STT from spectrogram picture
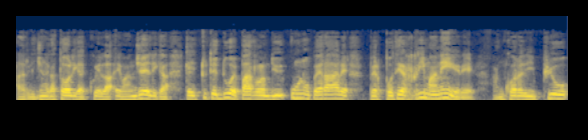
la religione cattolica e quella evangelica, che tutte e due parlano di un operare per poter rimanere ancora di più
